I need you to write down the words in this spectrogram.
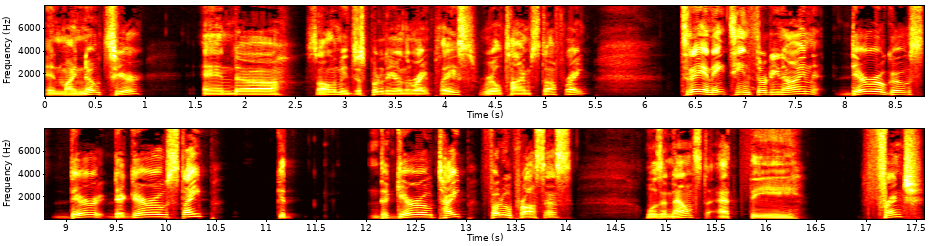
in my notes here, and uh, so let me just put it here in the right place. Real time stuff, right? Today in 1839, Darogos, Der, daguerreotype, daguerreotype photo process was announced at the French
